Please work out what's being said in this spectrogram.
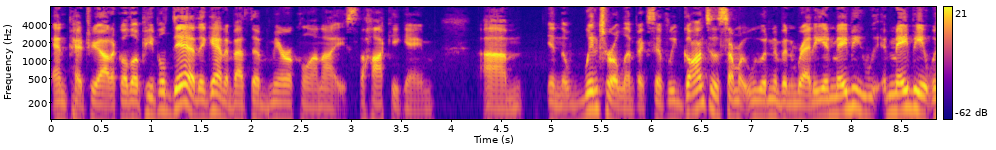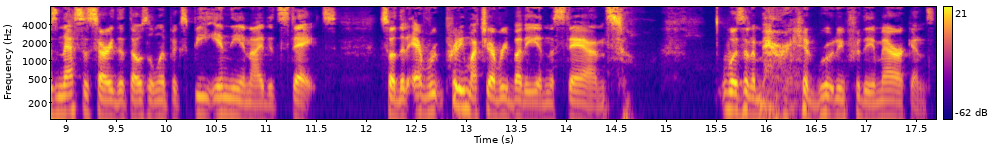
and patriotic. Although people did again about the Miracle on Ice, the hockey game um, in the Winter Olympics. If we'd gone to the summer, we wouldn't have been ready, and maybe maybe it was necessary that those Olympics be in the United States, so that every pretty much everybody in the stands was an American rooting for the Americans.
